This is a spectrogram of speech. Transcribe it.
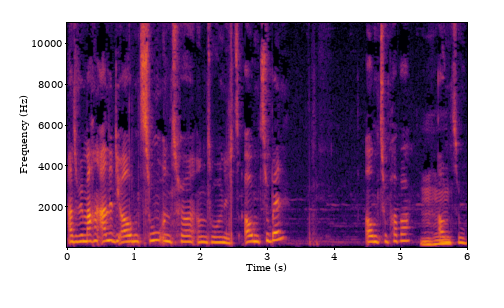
Also wir machen alle die Augen zu und, hör und holen nichts. Augen zu, Ben? Augen zu, Papa? Augen zu.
